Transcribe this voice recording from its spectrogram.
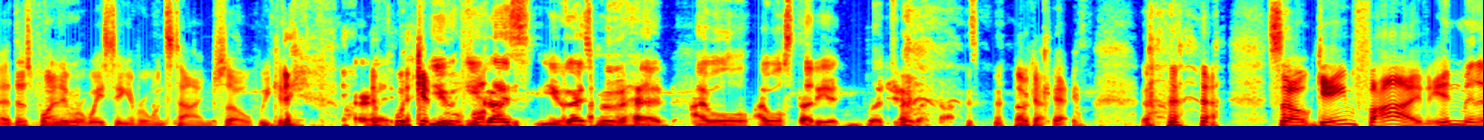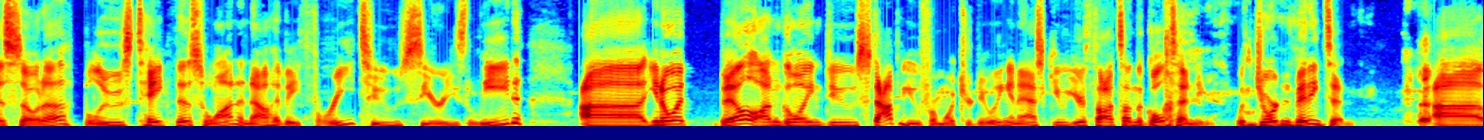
At this point, they were wasting everyone's time, so we can. All right. we can you move you on. guys you guys move ahead. I will I will study it and let you know my thoughts. Okay. Okay. so, game five in Minnesota. Blues take this one and now have a 3 2 series lead. Uh, you know what, Bill? I'm going to stop you from what you're doing and ask you your thoughts on the goaltending with Jordan Binnington. Uh,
